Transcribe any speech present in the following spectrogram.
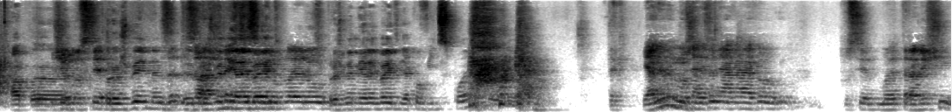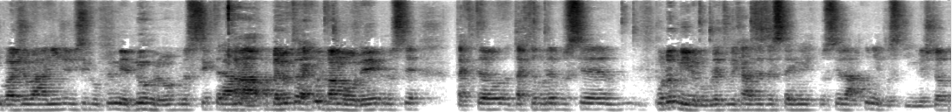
A eh, že prostě proč by, ne, proč by měli být, proč by měli být jako víc spojený? tak já nevím, možná je to nějaká jako prostě moje tradiční uvažování, že když si koupím jednu hru, prostě, která má, a beru to jako dva módy, prostě, tak to, tak to bude prostě podobný, nebo bude to vycházet ze stejných prostě zákonitostí, když to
